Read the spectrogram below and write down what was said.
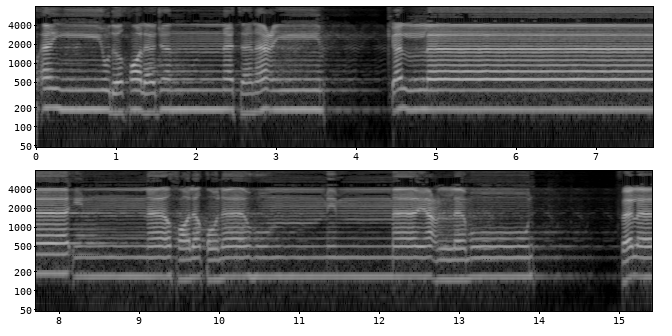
أن يدخل جنة نعيم. كلا إنا خلقناهم مما يعلمون. فلا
